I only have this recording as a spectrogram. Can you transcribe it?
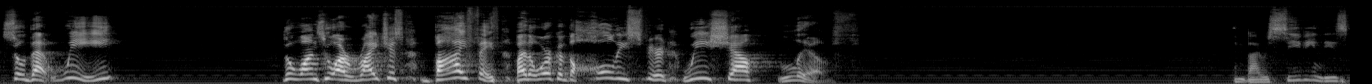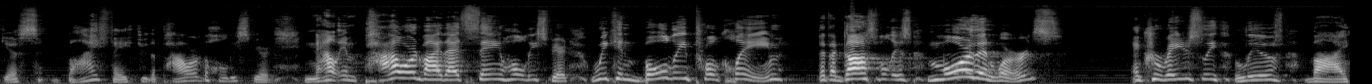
so that we, the ones who are righteous by faith, by the work of the Holy Spirit, we shall live. And by receiving these gifts by faith through the power of the Holy Spirit, now empowered by that same Holy Spirit, we can boldly proclaim that the gospel is more than words and courageously live by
